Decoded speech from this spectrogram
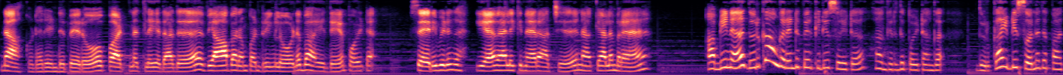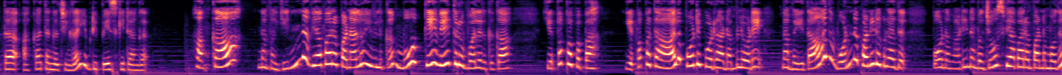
நான் கூட ரெண்டு பேரும் பட்டணத்துல ஏதாவது வியாபாரம் பண்றீங்களோன்னு பயந்தே போயிட்டேன். சரி விடுங்க என் வேலைக்கு நேரம் ஆச்சு நான் கிளம்புறேன். அப்படின்னு துர்கா அவங்க ரெண்டு பேர்கிட்டயும் சொல்லிட்டு அங்கிருந்து போயிட்டாங்க. துர்கா இப்படி சொன்னதை பார்த்தா அக்கா தங்கச்சிங்க இப்படி பேசிக்கிட்டாங்க. அக்கா நம்ம என்ன வியாபாரம் பண்ணாலும் இவளுக்கு மூக்கே வேத்துரும் போல இருக்குக்கா. எப்ப பாப்பா எப்ப பார்த்தாலும் போட்டி போடுறா நம்மளோட. நம்ம ஏதாவது ஒண்ணு பண்ணிடக்கூடாது போன வாடி நம்ம ஜூஸ் வியாபாரம் பண்ணும்போது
